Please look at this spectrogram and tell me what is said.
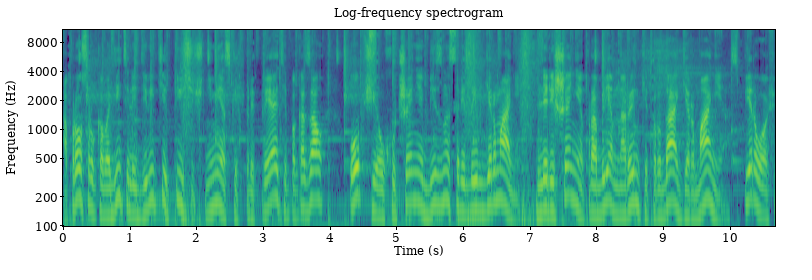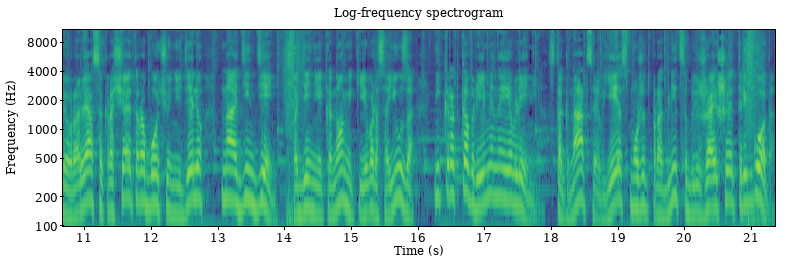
Опрос руководителей 9 тысяч немецких предприятий показал общее ухудшение бизнес-среды в Германии. Для решения проблем на рынке труда Германия с 1 февраля сокращает рабочую неделю на один день. Падение экономики Евросоюза не кратковременное явление. Стагнация в ЕС может продлиться ближайшие три года.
